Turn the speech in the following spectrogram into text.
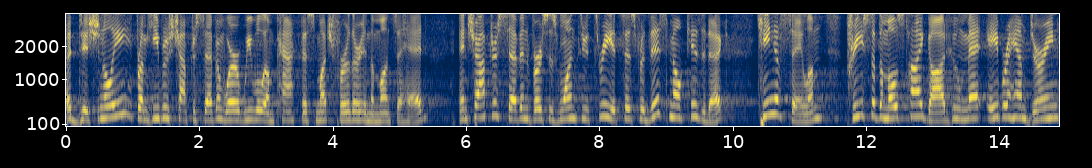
Additionally, from Hebrews chapter 7, where we will unpack this much further in the months ahead, in chapter 7, verses 1 through 3, it says, For this Melchizedek, king of Salem, priest of the Most High God, who met Abraham during,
